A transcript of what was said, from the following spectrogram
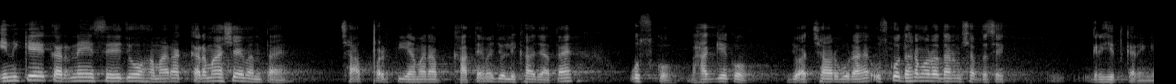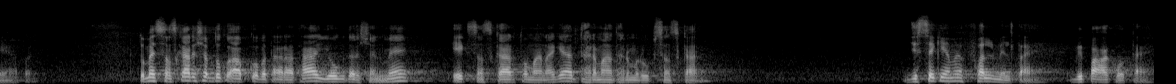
इनके करने से जो हमारा कर्माशय बनता है, छाप पड़ती है हमारा खाते में जो लिखा जाता है उसको, भाग्य को, जो अच्छा और बुरा है, उसको धर्म और अधर्म शब्द से गृहित करेंगे यहाँ पर। तो मैं संस्कार शब्द को आपको बता रहा था, योग दर्शन में एक संस्कार तो माना गया, धर्माधर्म रूप संस्कार। जिससे कि हमें फल मिलता है, विपाक होता है,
